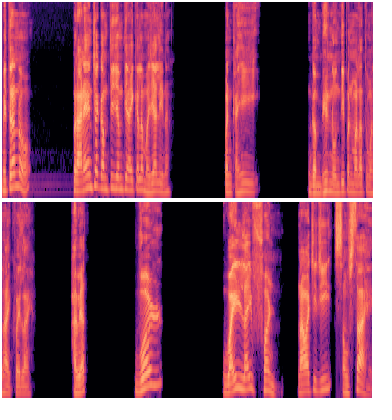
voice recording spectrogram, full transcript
मित्रांनो प्राण्यांच्या गमती जमती ऐकायला मजा आली ना? पण काही गंभीर नोंदी पण मला तुम्हाला ऐकवायला हव्यात. वर्ल्ड वाईल्ड लाईफ फंड नावाची जी संस्था आहे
